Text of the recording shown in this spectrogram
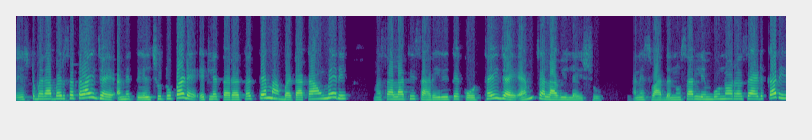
પેસ્ટ બરાબર સતળાઈ જાય અને તેલ છૂટું પડે એટલે તરત જ તેમાં બટાકા ઉમેરી મસાલાથી સારી રીતે કોટ થઈ જાય એમ ચલાવી લઈશું. અને સ્વાદ અનુસાર લીંબુનો રસ એડ કરી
